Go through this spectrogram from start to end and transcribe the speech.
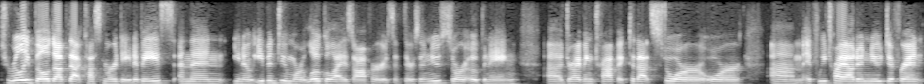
to really build up that customer database and then you know even do more localized offers if there's a new store opening uh, driving traffic to that store or um, if we try out a new different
